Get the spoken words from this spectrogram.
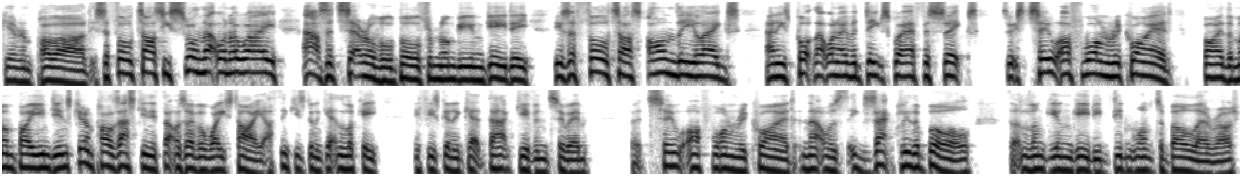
Kieron Pollard. It's a full toss. He swung that one away. That's a terrible ball from Lungi Ngidi. He's a full toss on the legs, and he's put that one over deep square for six. So it's two off one required by the Mumbai Indians. Kieron Pollard's asking if that was over waist high. I think he's going to get lucky if he's going to get that given to him but two off one required. And that was exactly the ball that Lungi Ngidi didn't want to bowl there, Raj.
